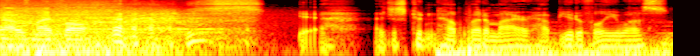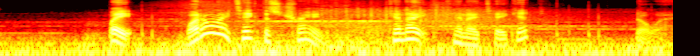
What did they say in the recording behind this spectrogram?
that was my fault. yeah, I just couldn't help but admire how beautiful he was. Wait, why don't I take this train? Can I, can I take it? No way.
